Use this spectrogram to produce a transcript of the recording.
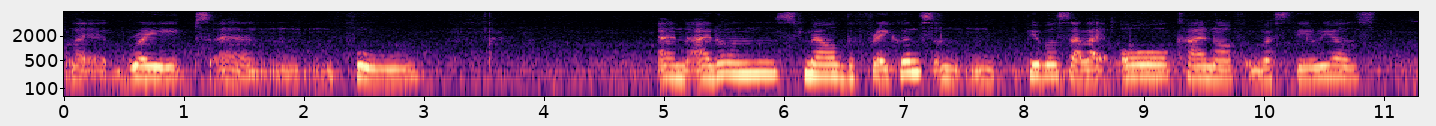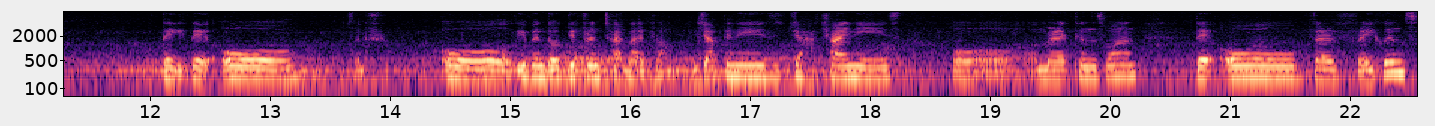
like grapes and full and I don't smell the fragrance. People say like all kind of wisterias they they all or even though different type like from Japanese Chinese or Americans one they all very fragrant.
